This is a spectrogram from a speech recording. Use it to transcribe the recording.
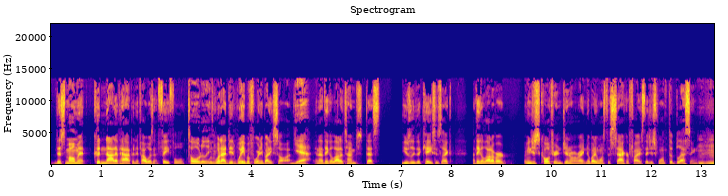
this moment could not have happened if I wasn't faithful Totally. with what I did way before anybody saw it. Yeah. And I think a lot of times that's usually the case. Is like I think a lot of our, I mean, just culture in general, right? Nobody wants to sacrifice; they just want the blessing. Mm-hmm.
